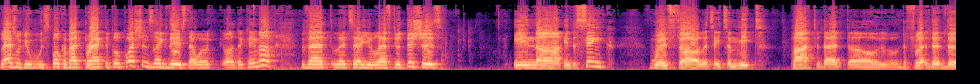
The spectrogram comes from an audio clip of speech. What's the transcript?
Last week we spoke about practical questions like this that were uh, that came up. That let's say you left your dishes in uh, in the sink with uh, let's say it's a meat pot that uh, the, the the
